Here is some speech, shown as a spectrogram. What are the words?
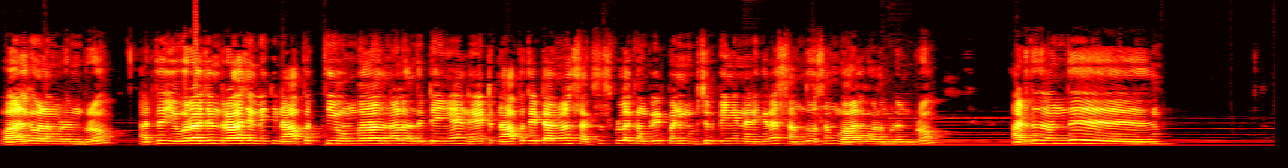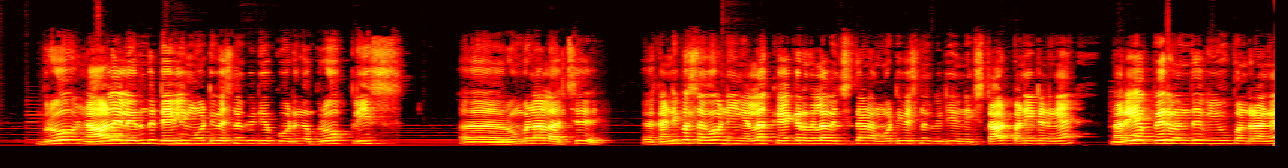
வாழ்க வளமுடன் ப்ரோ அடுத்து யுவராஜன் ராஜ் இன்னைக்கு நாற்பத்தி ஒன்பதாவது நாள் வந்துட்டீங்க. நேற்று நாற்பத்தி எட்டாவது நாள் சக்ஸஸ்ஃபுல்லாக கம்ப்ளீட் பண்ணி முடிச்சிருப்பீங்கன்னு நினைக்கிறேன். சந்தோஷம் வாழ்க வளமுடன் ப்ரோ அடுத்தது வந்து ப்ரோ நாளையிலிருந்து டெய்லி மோட்டிவேஷனல் வீடியோ போடுங்க ப்ரோ ப்ளீஸ் ரொம்ப நாள் ஆச்சு. கண்டிப்பாக சகோ நீங்கள் எல்லாம் கேட்குறதெல்லாம் வச்சு தான் நான் மோட்டிவேஷனல் வீடியோ இன்னைக்கு ஸ்டார்ட் பண்ணிட்டேனுங்க. நிறைய பேர் வந்து வியூ பண்ணுறாங்க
